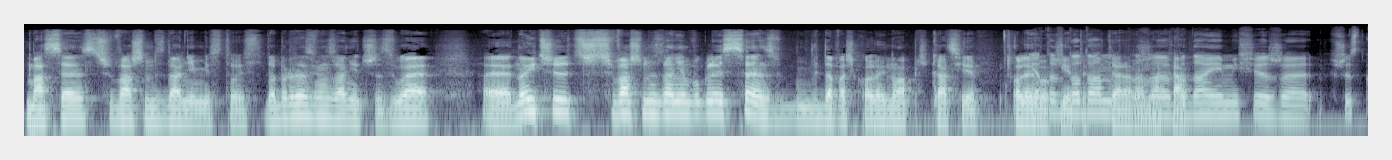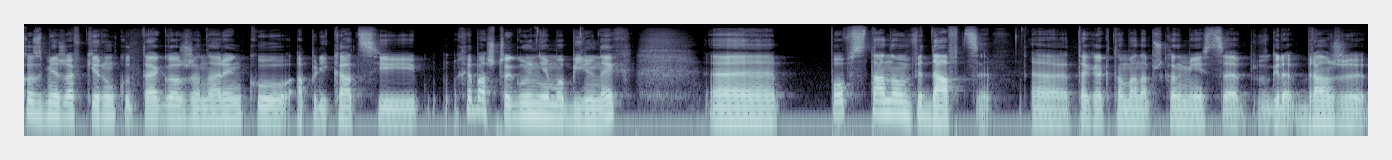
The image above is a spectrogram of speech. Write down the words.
ma sens? Czy waszym zdaniem jest to jest dobre rozwiązanie, czy złe? E, no i czy, czy waszym zdaniem w ogóle jest sens wydawać kolejną aplikację, kolejnego ja też dodam, na że Maca? wydaje mi się, że wszystko zmierza w kierunku tego, że na rynku aplikacji, chyba szczególnie mobilnych, e, powstaną wydawcy. E, tak jak to ma na przykład miejsce w, w branży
